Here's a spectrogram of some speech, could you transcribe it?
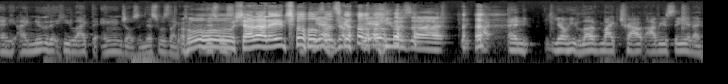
and he, I knew that he liked the Angels, and this was like Oh, was shout out Angels. yeah, Let's no, go. Yeah, he was, uh, I, and you know, he loved Mike Trout, obviously, and I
